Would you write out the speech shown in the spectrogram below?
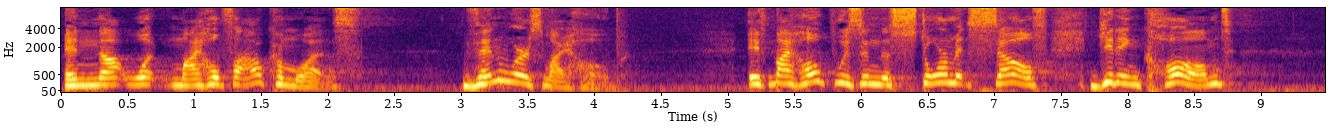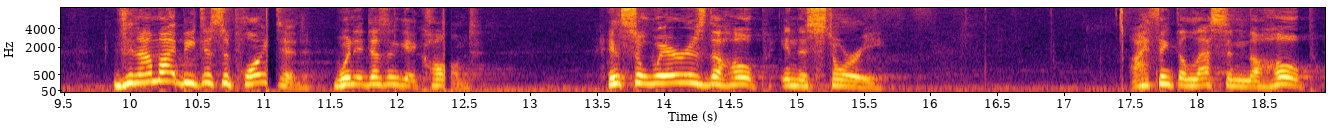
and not what my hopeful outcome was? then where's my hope? If my hope was in the storm itself getting calmed, then I might be disappointed when it doesn't get calmed. And so, where is the hope in this story? I think the lesson, the hope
